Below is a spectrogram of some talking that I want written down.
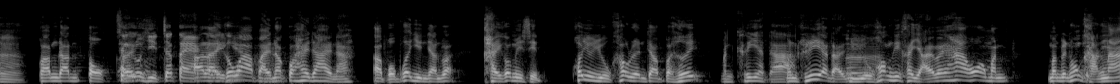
อ่าความดันตก เส้นโลหิตจะแตกอะไรก็เงี้ยว่าไปนะก็ให้ได้นะอะผมก็ยืนยันว่าใครก็มีสิทธิ์เพราะอยู่ๆเข้าเรือนจำไปเฮ้ยมันเครียดอะ มันเครียดอะอ่าอยู่ๆห้องที่ขยายไว้ห้าห้องมันมันเป็นห้องขังนะ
